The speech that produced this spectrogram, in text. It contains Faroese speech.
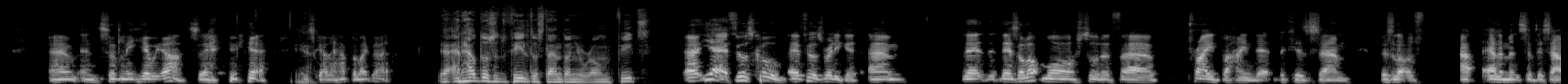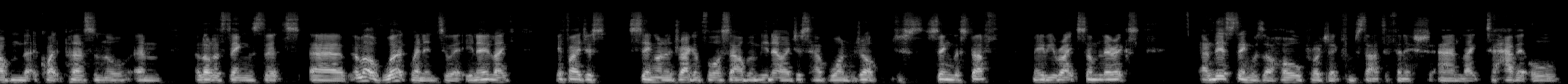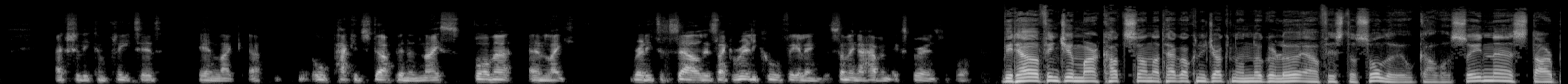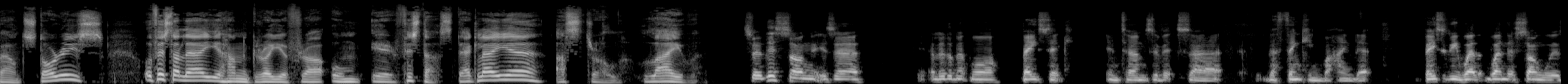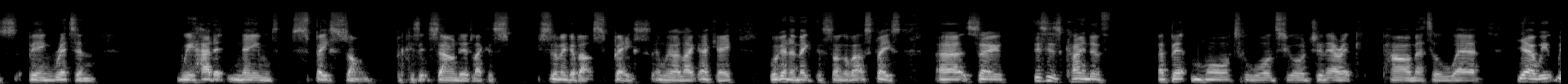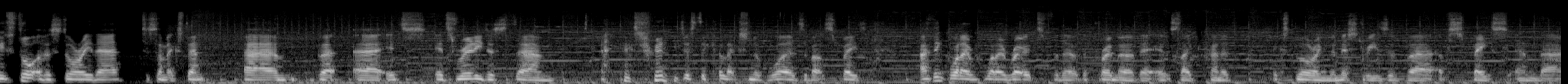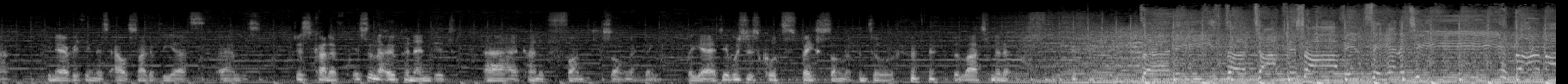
Um and suddenly here we are. So yeah, yeah. it's kind of happened like that. Yeah and how does it feel to stand on your own feet? Uh yeah it feels cool. It feels really good. Um there there's a lot more sort of uh pride behind it because um there's a lot of elements of this album that are quite personal and a lot of things that uh a lot of work went into it you know? Like if i just sing on a dragon force album you know i just have one job just sing the stuff maybe write some lyrics. And this thing was a whole project from start to finish. And like to have it all actually completed in like a, all packaged up in a nice format and like ready to sell is like a really cool feeling. It's something i haven't experienced before. Vi har finnje Mark Hudson at hega okni noen nugger lø av fyrsta solo utgav og syne Starbound Stories, og fyrsta leie han grøye fra om er fyrsta stegleie Astral Live. So this song is a, a little bit more basic in terms of its uh, the thinking behind it. Basically when, when this song was being written, we had it named Space Song because it sounded like a something about space and we were like okay we're going to make this song about space. Uh so this is kind of a bit more towards your generic power metal where yeah we we've thought of a story there to some extent um but uh it's it's really just um it's really just a collection of words about space. I think what i what i wrote for the the promo of it it's like kind of exploring the mysteries of uh, of space and uh you know everything that's outside of the earth and just kind of it's an open ended uh kind of fun song I think. But yeah it was just called space song up until the last minute. Beneath the darkness of infinity the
